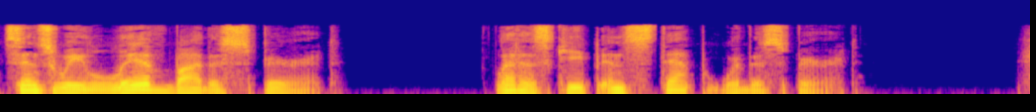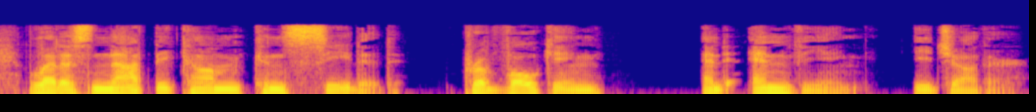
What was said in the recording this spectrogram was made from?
Since we live by the spirit let us keep in step with the spirit. Let us not become conceited provoking and envying each other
